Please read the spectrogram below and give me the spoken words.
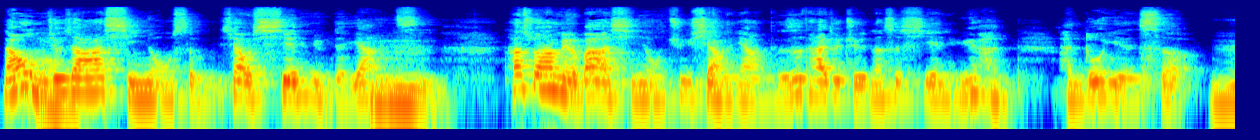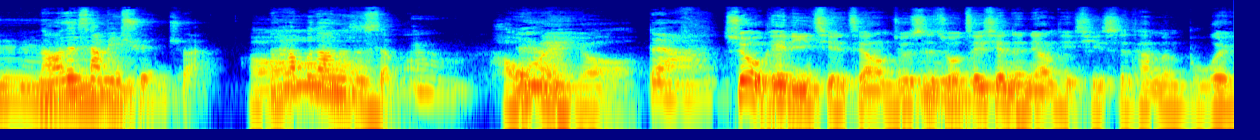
然后我们就叫他形容什么叫仙女的样子。嗯。他说他没有办法形容具象的样子，可是他就觉得那是仙女，因为很很多颜色，嗯，然后在上面旋转，哦，他不知道那是什么，嗯，好美哦，对啊，所以我可以理解这样，就是说这些能量体其实他们不会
